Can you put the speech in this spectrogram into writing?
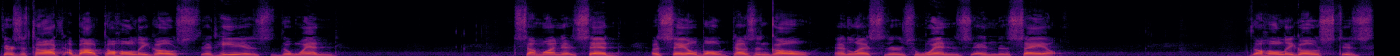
There's a thought about the Holy Ghost that He is the wind. Someone has said a sailboat doesn't go unless there's winds in the sail. The Holy Ghost is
